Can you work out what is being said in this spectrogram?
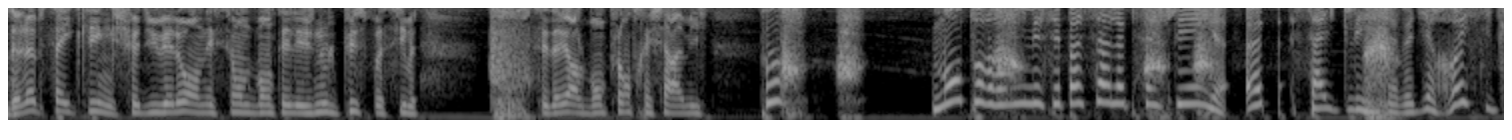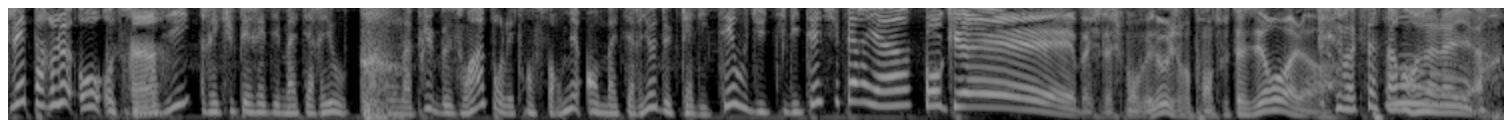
De l'upcycling, je fais du vélo en essayant de monter les genoux le plus possible. C'est d'ailleurs le bon plan, très cher ami. Pouf Mon pauvre ami, mais c'est pas ça l'upcycling. Upcycling, ça veut dire recycler par le haut. Autrement Hein dit, récupérer des matériaux dont on n'a plus besoin pour les transformer en matériaux de qualité ou d'utilité supérieure. Ok, bah, je lâche mon vélo et je reprends tout à zéro alors. Je vois que ça t'arrange à l'ailleurs.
